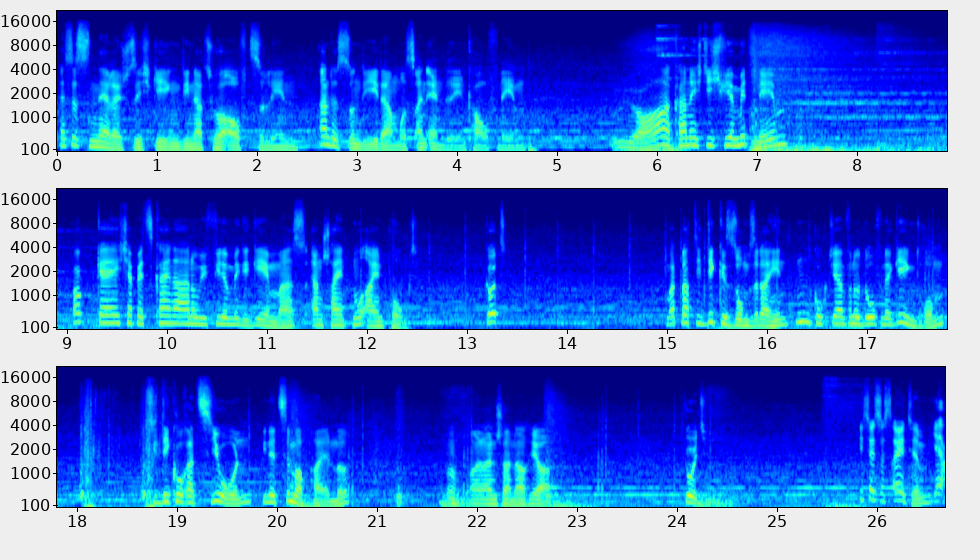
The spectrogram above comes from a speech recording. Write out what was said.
Es ist närrisch, sich gegen die Natur aufzulehnen. Alles und jeder muss ein Ende in Kauf nehmen. Ja, kann ich dich hier mitnehmen? Okay, ich habe jetzt keine Ahnung, wie viel du mir gegeben hast. Anscheinend nur ein Punkt. Gut. Was macht die dicke Sumse da hinten? Guckt die einfach nur doof in der Gegend rum. Das ist die Dekoration, wie eine Zimmerpalme. Oh, anscheinend nach, ja. Gut. Ist das das Item? Ja,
